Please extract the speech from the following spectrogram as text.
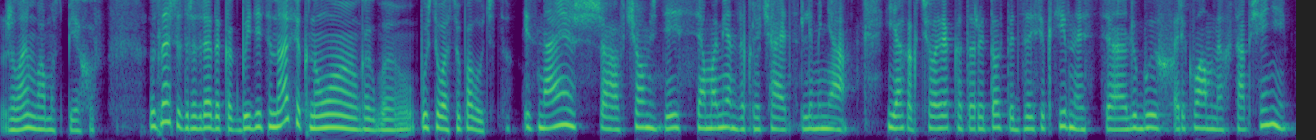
Желаем вам успехов. Ну, знаешь, из разряда как бы идите нафиг, но как бы пусть у вас все получится. И знаешь, а, в чем здесь а, момент заключается для меня? Я как человек, который топит за эффективность а, любых рекламных сообщений,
